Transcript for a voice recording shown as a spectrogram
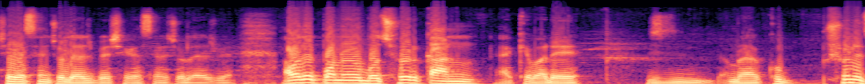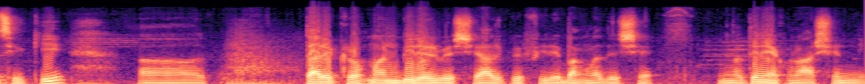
শেখ হাসিনা চলে আসবে, শেখ হাসিনা চলে আসবে। আমাদের পনেরো বছর কান একেবারে, আমরা খুব শুনেছি কি তারেক রহমান বীরের বেশে আসবে ফিরে বাংলাদেশে। তিনি এখনও আসেননি।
